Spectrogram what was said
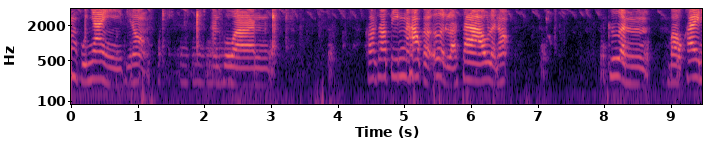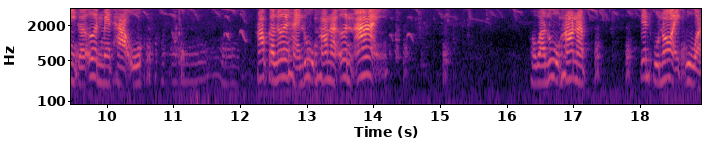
ำผู้ใหญ่พี่น้อง อันพวานเขาเซาติ้งนะเฮาก็เอิ้นละสาวเลยเนาะเคืออันเบาไข่นี่ก็เอิ้นแม่เฒ่า เฮาก็เลยให้ลูกเฮาน่ะเอิ้นอ้ายเพราะว่าลูกเฮาน่ะ เป็นผู้น้อยกว่า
